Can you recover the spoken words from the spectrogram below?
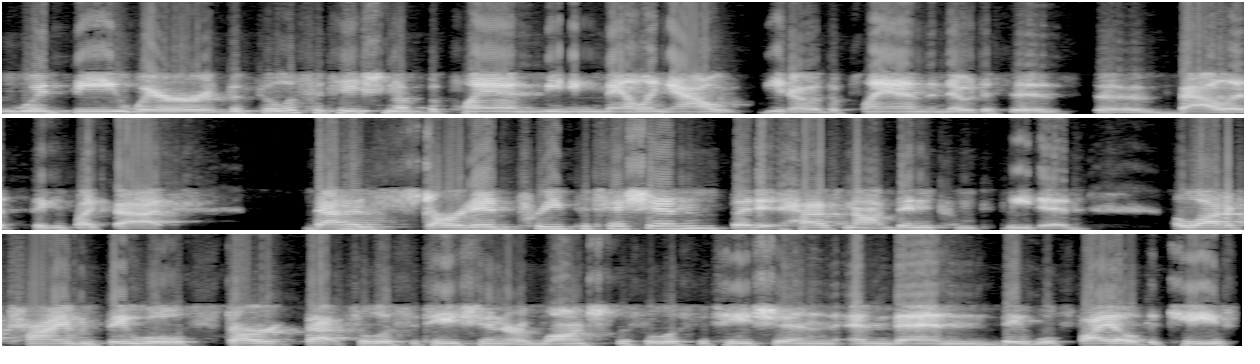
would be where the solicitation of the plan, meaning mailing out, you know, the plan, the notices, the ballots, things like that, that has started pre-petition, but it has not been completed a lot of times they will start that solicitation or launch the solicitation and then they will file the case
